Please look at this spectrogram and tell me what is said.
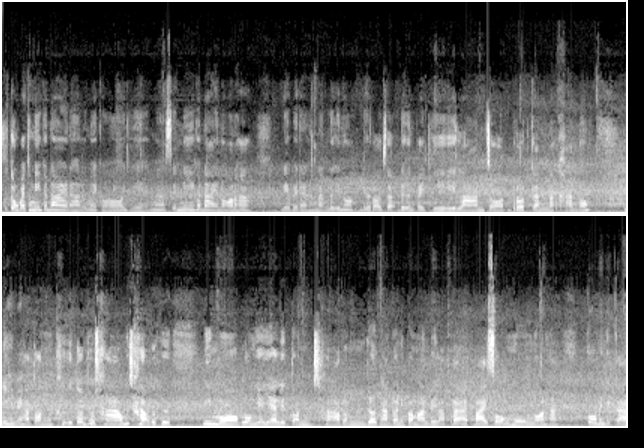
จะตรงไปตรงนี้ก็ได้นะคะหรือไม่ก็แยกมาเส้นนี้ก็ได้เนาะนะคะเลี้ยวไปได้ทั้งนั้นเลยเนาะเดี๋ยวเราจะเดินไปที่ลานจอดรถกันนะคะเนาะนี่เห็นไหมคะตอนคือตอนเช้าเมื่อเช้าก็คือนี่หมอกลงเยอะแยะเลยตอนเช้าตอนเลิกงานตอนนี้ประมาณเวลาบ่ายสองโมงเนาะนะคะก็บรรยากาศ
